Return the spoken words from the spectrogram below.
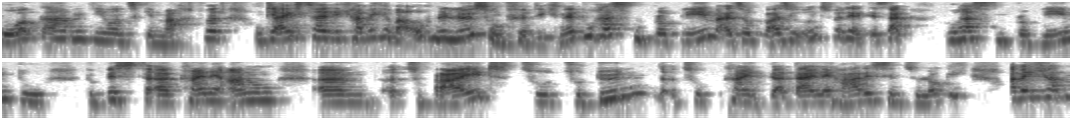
Vorgaben, die uns gemacht wird. Und gleichzeitig habe ich aber auch eine Lösung für dich. Ne? Du hast ein Problem, also quasi uns wird ja gesagt, du hast ein Problem, du, du bist, äh, keine Ahnung, ähm, zu breit, zu, zu dünn, zu kein, deine Haare sind zu lockig. Aber ich habe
